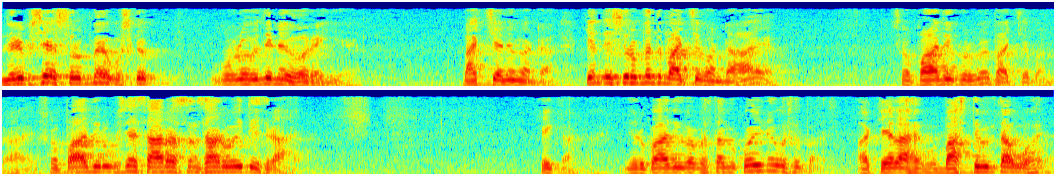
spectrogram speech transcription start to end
निर्विशेष रूप में उसके उपलब्धि नहीं हो रही है। बाच्य नहीं बन रहा। किंतु इस रूप में तो बाच्य बन रहा है। सोपाधिक रूप में बाच्य बन रहा है। सोपाधि रूप से सारा संसार वही दिख रहा है। ये कहना है। निरुपाधिक अवस्था में कोई नहीं उसके पास। अकेला है वो, वास्तविकता वो है।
